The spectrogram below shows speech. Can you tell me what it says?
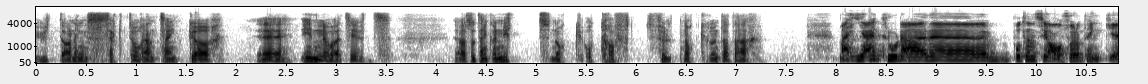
utdanningssektoren tenker eh, innovativt, altså tenker nytt nok og kraftfullt nok rundt dette her? Nei, Jeg tror det er eh, potensial for å tenke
